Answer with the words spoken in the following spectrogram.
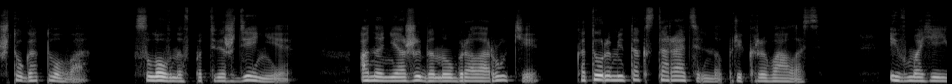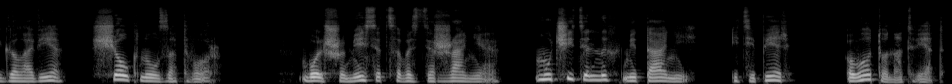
что готова. Словно в подтверждение, она неожиданно убрала руки, которыми так старательно прикрывалась. И в моей голове щелкнул затвор. Больше месяца воздержания, мучительных метаний. И теперь вот он ответ.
